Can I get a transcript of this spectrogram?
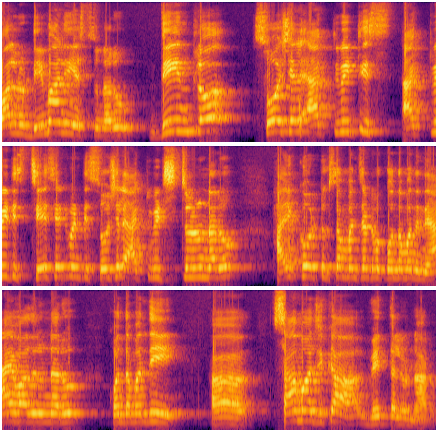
వాళ్ళు డిమాండ్ చేస్తున్నారు. దీంట్లో సోషల్ యాక్టివిటీస్ యాక్టివిటీస్ చేసేటువంటి సోషల్ యాక్టివిస్టులు ఉన్నారు. హైకోర్టుకు సంబంధించినటువంటి కొంతమంది న్యాయవాదులు ఉన్నారు. కొంతమంది సామాజిక వేత్తలు ఉన్నారు.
